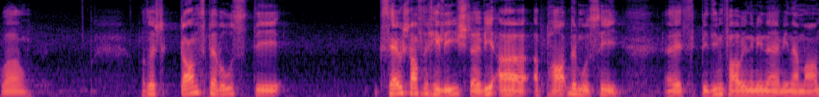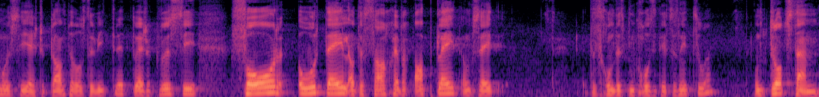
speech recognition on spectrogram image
Wow. Also du hast ganz bewusst die gesellschaftliche Liste, wie ein, Partner muss sein. Äh, jetzt bei deinem Fall, wie ein, wie ein Mann muss sein, hast du ganz bewusst erweitert. Du hast eine gewisse Vorurteile oder Sachen einfach abgelegt und gesagt, das kommt jetzt beim Positiv das nicht zu. Und trotzdem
